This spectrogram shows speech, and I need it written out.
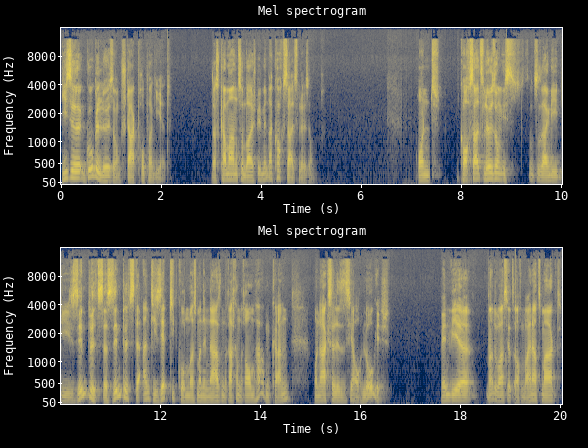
diese Gurgellösung stark propagiert. Das kann man zum Beispiel mit einer Kochsalzlösung machen. Und Kochsalzlösung ist sozusagen die, die simpelste, das simpelste Antiseptikum, was man im Nasenrachenraum haben kann. Und Axel, das ist ja auch logisch. Wenn wir, na, du warst jetzt auf dem Weihnachtsmarkt,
